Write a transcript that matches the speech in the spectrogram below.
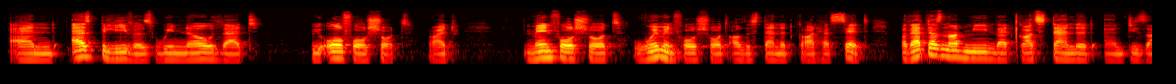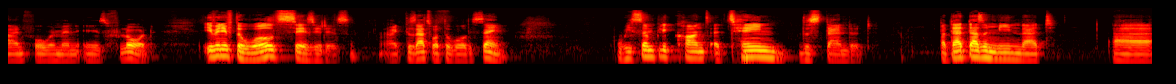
And as believers, we know that we all fall short, right? Men fall short, women fall short of the standard God has set. But that does not mean that God's standard and design for women is flawed, even if the world says it is, right? Because that's what the world is saying. We simply can't attain the standard. But that doesn't mean that uh,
